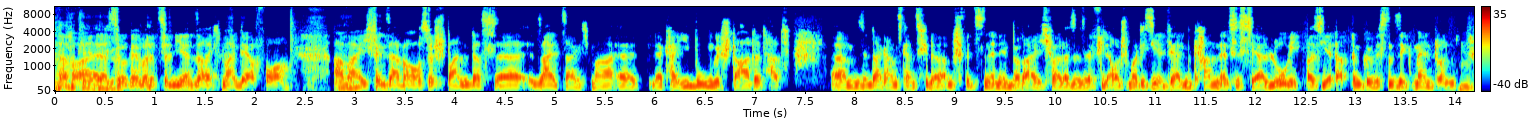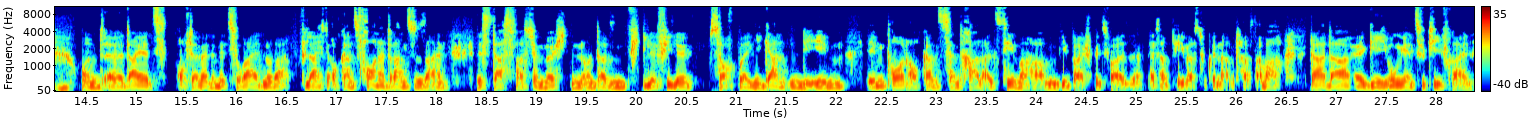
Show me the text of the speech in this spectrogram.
okay. das so revolutionieren, sage ich mal, in der Form. Aber mhm. ich finde es einfach auch so spannend, dass äh, seit, sage ich mal, äh, der KI-Boom gestartet hat, ähm, sind da ganz, ganz viele am Schwitzen in dem Bereich, weil also sehr viel automatisiert werden kann. Es ist sehr logikbasiert ab einem gewissen Segment und, mhm. und äh, da jetzt auf der Welle mitzureiten oder vielleicht auch ganz vorne dran zu sein, ist das, was wir möchten. Und da sind viele, viele Software-Giganten, die eben Import auch ganz zentral als Thema haben, wie beispielsweise SAP, was du genannt hast. Aber da, da äh, gehe ich ungern zu tief rein.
